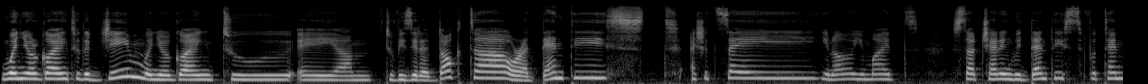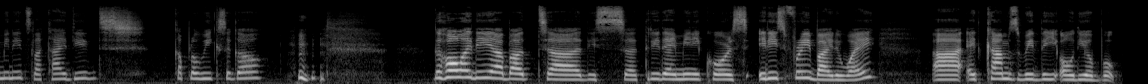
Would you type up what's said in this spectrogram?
when you're going to the gym, when you're going to a um, to visit a doctor or a dentist, I should say. You know, you might start chatting with dentists for ten minutes, like I did couple of weeks ago. the whole idea about uh, this uh, three day mini course it is free by the way. Uh, it comes with the audiobook.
